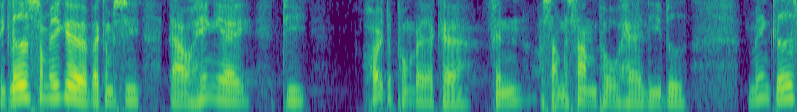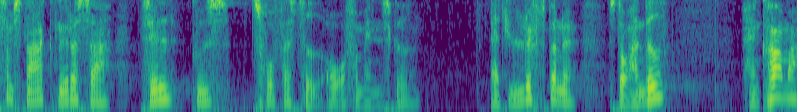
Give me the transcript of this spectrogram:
En glæde, som ikke, hvad kan man sige, er afhængig af de højdepunkter, jeg kan finde og samle sammen på her i livet, med en glæde, som snart knytter sig til Guds trofasthed over for mennesket. At løfterne står han ved. Han kommer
